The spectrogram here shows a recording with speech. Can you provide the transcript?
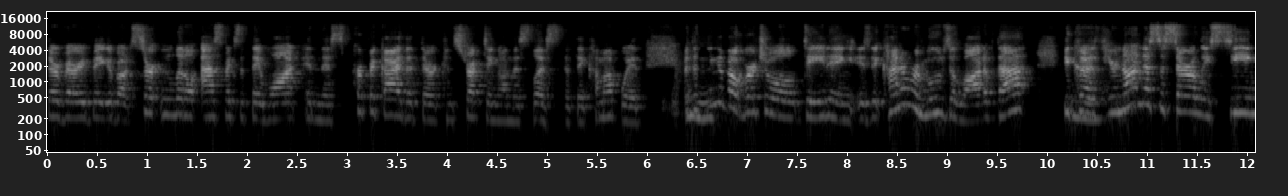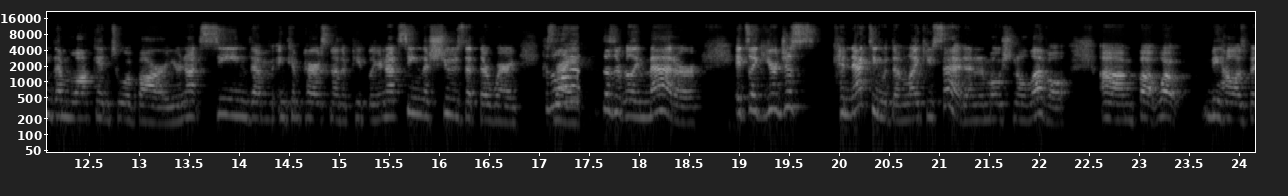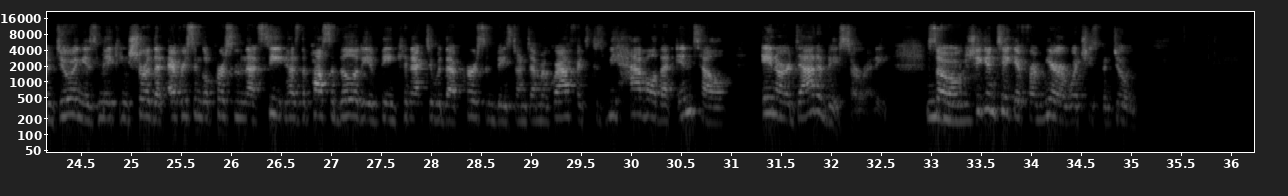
They're very big about certain little aspects that they want in this perfect guy that they're constructing on this list that they come up with. But the Mhm. thing about virtual dating is it kind of removes a lot of that because you're not necessarily seeing them walk into a bar. You're not seeing them in comparison to other people. You're not seeing the shoes that they're wearing because a lot of it doesn't really matter. It's like you're just connecting with them, like you said, at an emotional level. Um, but what Michal has been doing is making sure that every single person in that seat has the possibility of being connected with that person based on demographics because we have all that intel in our database already. So mm-hmm. she can take it from here, what she's been doing.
